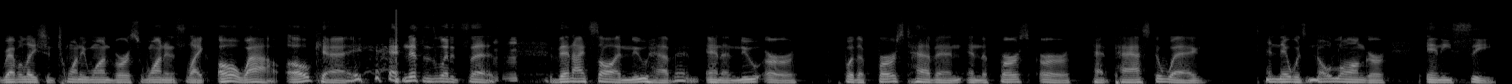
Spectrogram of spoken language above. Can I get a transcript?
Revelation 21 verse 1 and it's like, "Oh wow, okay." and this is what it says. Mm-hmm. Then I saw a new heaven and a new earth, for the first heaven and the first earth had passed away, and there was no longer any sea.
